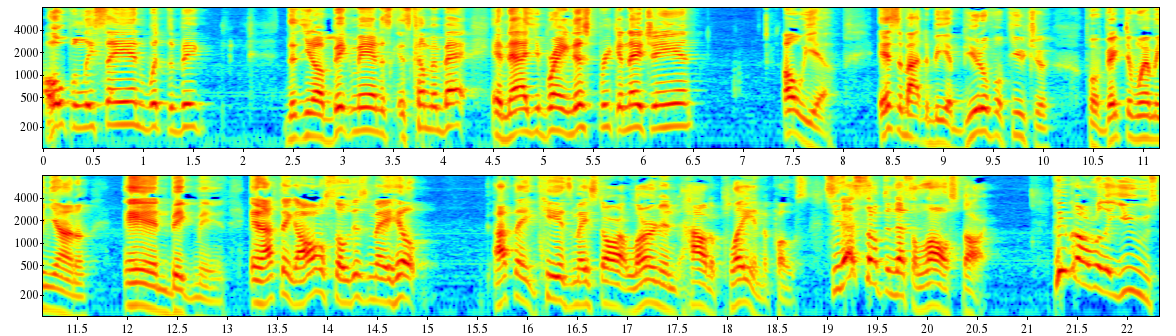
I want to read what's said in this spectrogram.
openly saying with the big, the you know big man is, is coming back, and now you bring this freak of nature in. Oh yeah, it's about to be a beautiful future for Victor Wembanyama and big men, and I think also this may help. I think kids may start learning how to play in the post. See, that's something that's a lost art. People don't really use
